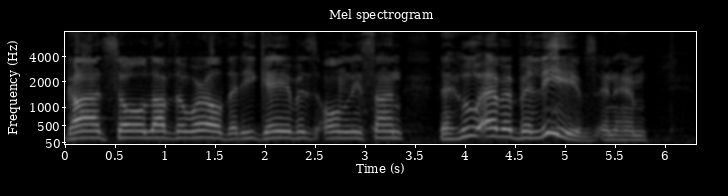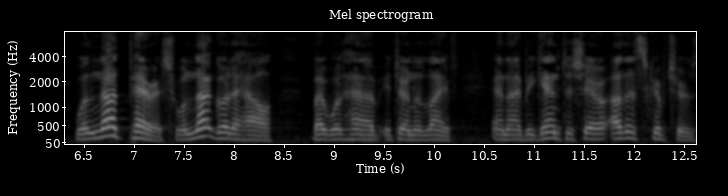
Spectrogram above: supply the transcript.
God so loved the world that he gave his only Son, that whoever believes in him will not perish, will not go to hell, but will have eternal life. And I began to share other scriptures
